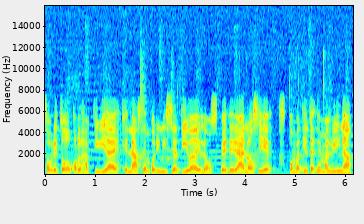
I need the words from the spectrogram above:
sobre todo por las actividades que nacen por iniciativa de los veteranos y ex combatientes de Malvina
